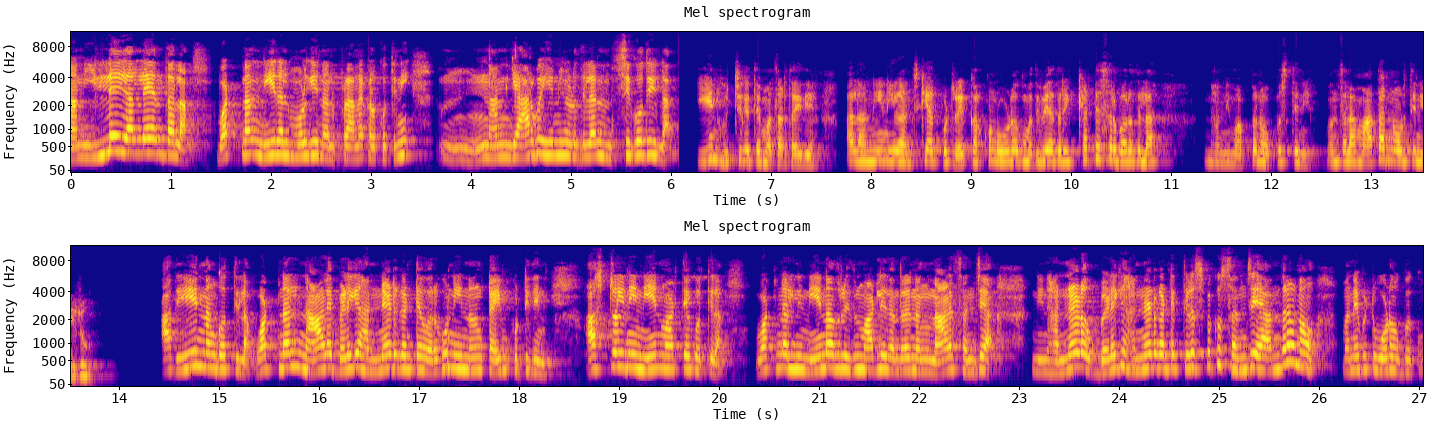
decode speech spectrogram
ನಾನು ಇಲ್ಲೇ ಅಲ್ಲೇ ಅಂತಲ್ಲ. ಒಟ್ನಲ್ಲಿ ನೀರಲ್ಲಿ ಮುಳುಗಿ ನಾನು ಪ್ರಾಣ ಕಳ್ಕೊತೀನಿ. ನನಗೆ ಯಾರಿಗೂ ಏನು ಹೇಳೋದಿಲ್ಲ ನನ್ಗೆ ಸಿಗೋದಿಲ್ಲ ಏನು ಹುಚ್ಚುಗತೆ ಮಾತಾಡ್ತಾ ಇದೆಯಾ? ಅಲ್ಲ ನೀನು ಈಗ ಅಂಜಿಕೆ ಹಾಕ್ಬಿಟ್ರೆ ಕರ್ಕೊಂಡು ಓಡೋಗಿ ಮದುವೆ ಆದ್ರೆ ಕೆಟ್ಟ ಹೆಸರು ಬರೋದಿಲ್ಲ. ನಾನು ನಿಮ್ಮ ಅಪ್ಪನ ಒಪ್ಪಿಸ್ತೀನಿ. ಒಂದ್ಸಲ ಮಾತಾಡಿ ನೋಡ್ತೀನಿ ಇರು. ಅದೇನು ನಂಗೆ ಗೊತ್ತಿಲ್ಲ. ಒಟ್ನಲ್ಲಿ ನಾಳೆ ಬೆಳಗ್ಗೆ ಹನ್ನೆರಡು ಗಂಟೆವರೆಗೂ ನೀನು ನಂಗೆ ಟೈಮ್ ಕೊಟ್ಟಿದ್ದೀನಿ. ಅಷ್ಟರಲ್ಲಿ ನೀನು ಏನು ಮಾಡ್ತೀಯ ಗೊತ್ತಿಲ್ಲ. ಒಟ್ನಲ್ಲಿ ನೀನು ಏನಾದರೂ ಇದು ಮಾಡಲಿಲ್ಲ ಅಂದರೆ ನಂಗೆ ನಾಳೆ ಸಂಜೆ ನೀನು ಹನ್ನೆರಡು ಬೆಳಗ್ಗೆ ಹನ್ನೆರಡು ಗಂಟೆಗೆ ತಿಳಿಸ್ಬೇಕು ಸಂಜೆ ಅಂದ್ರೆ ನಾವು ಮನೆ ಬಿಟ್ಟು ಓಡೋಗ್ಬೇಕು.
